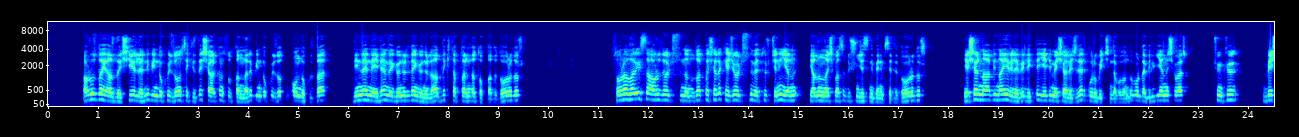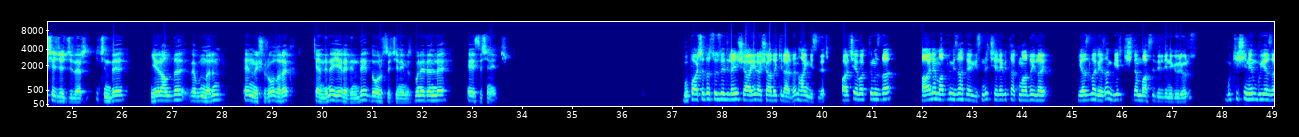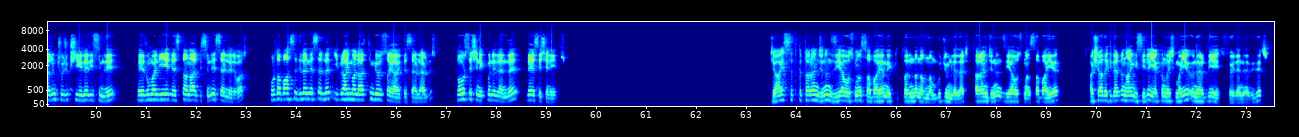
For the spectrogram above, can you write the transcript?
Aruz'da yazdığı şiirlerini 1918'de Şarkın Sultanları, 1919'da Dinle Neyden ve Gönülden Gönüle adlı kitaplarında topladı. Doğrudur. Sonraları ise aruz ölçüsünden uzaklaşarak hece ölçüsünü ve Türkçenin yalınlaşması düşüncesini benimsedi. Doğrudur. Yaşar Nabi Nayır ile birlikte Yedi Meşaleciler grubu içinde bulundu. Burada bilgi yanlışı var. Çünkü beş hececiler içinde yer aldı ve bunların en meşhuru olarak kendine yer edindi. Doğru seçeneğimiz bu nedenle E seçeneğidir. Bu parçada söz edilen şair aşağıdakilerden hangisidir? Parçaya baktığımızda Alem adlı mizah dergisinde Çelebi takma adıyla yazılar yazan bir kişiden bahsedildiğini görüyoruz. Bu kişinin, bu yazarın Çocuk Şiirleri isimli ve Rumeliye Destan Harp isimli eserleri var. Burada bahsedilen eserler İbrahim Alaaddin Gövsay'a ait eserlerdir. Doğru seçenek bu nedenle D seçeneğidir. Cahit Sıtkı Tarancı'nın Ziya Osman Sabah'a mektuplarından alınan bu cümleler, Tarancı'nın Ziya Osman Sabah'ı aşağıdakilerden hangisiyle yakınlaşmayı önerdiği söylenebilir.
